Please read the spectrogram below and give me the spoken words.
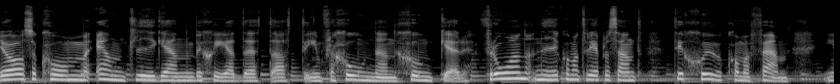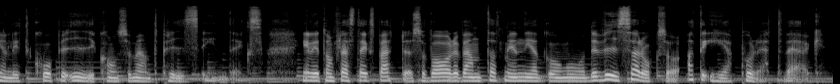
Ja, så kom äntligen beskedet att inflationen sjunker från 9,3 procent till 7,5 enligt KPI, konsumentprisindex. Enligt de flesta experter så var det väntat med en nedgång och det visar också att det är på rätt väg.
